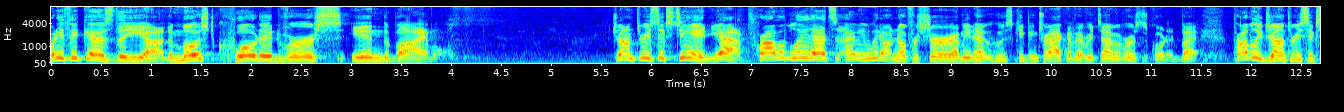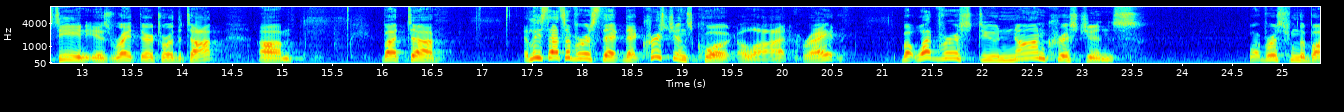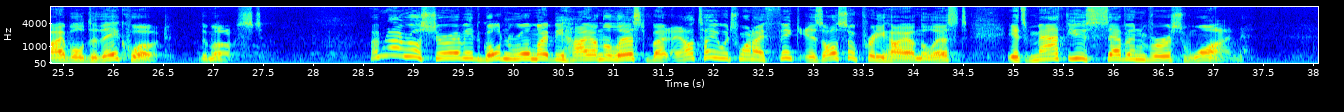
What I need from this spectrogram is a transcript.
What do you think is the, uh, the most quoted verse in the Bible? John 3:16. Yeah, probably that's I mean we don't know for sure. I mean who's keeping track of every time a verse is quoted, but probably John 3:16 is right there toward the top. Um, but uh, at least that's a verse that, that Christians quote a lot, right? But what verse do non-Christians what verse from the Bible do they quote the most? I'm not real sure. I mean, the Golden Rule might be high on the list, but I'll tell you which one I think is also pretty high on the list. It's Matthew 7, verse 1.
